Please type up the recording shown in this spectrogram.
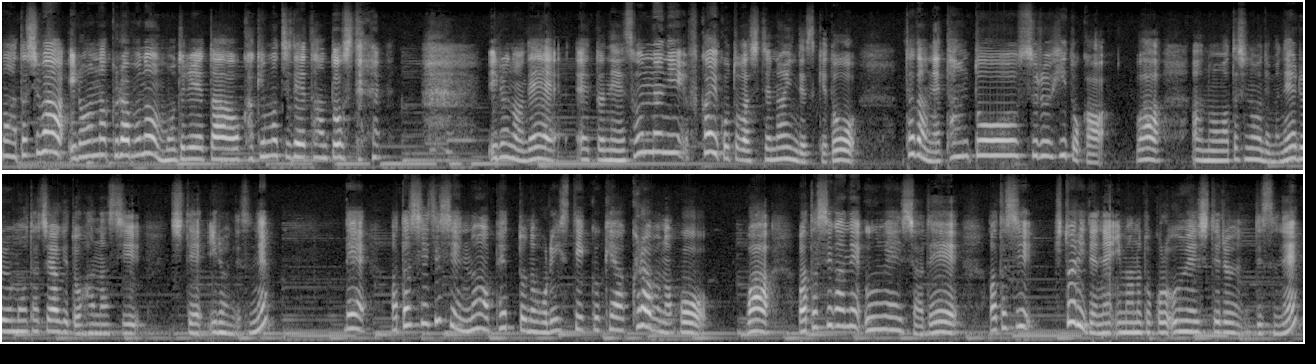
まあ、私はいろんなクラブのモデレーターを掛け持ちで担当して いるので、えっとね、そんなに深いことはしてないんですけどただね担当する日とかはあの私の方でもねルームを立ち上げてお話ししているんですね。で私自身のペットのホリスティックケアクラブの方は私がね運営者で私一人でね今のところ運営してるんですね。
